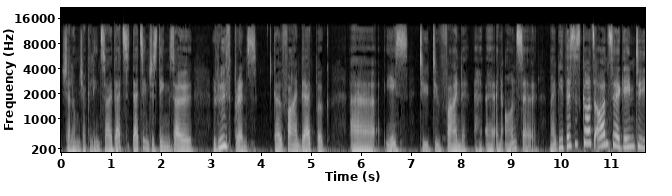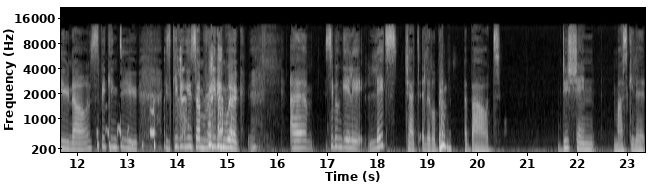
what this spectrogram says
Shalom, Jacqueline. So that's that's interesting. So Ruth Prince, go find that book. Uh, yes, to to find uh, an answer. Maybe this is God's answer again to you now. Speaking to you, He's giving you some reading work. Um, Sibongile, let's chat a little bit about Duchenne muscular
